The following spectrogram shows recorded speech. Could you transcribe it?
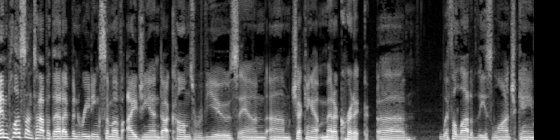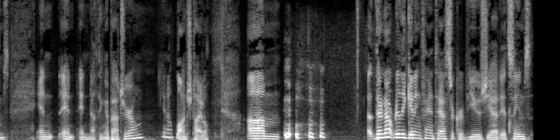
and plus on top of that, I've been reading some of IGN.com's reviews and um, checking out Metacritic uh, with a lot of these launch games, and, and and nothing about your own, you know, launch title. Um, they're not really getting fantastic reviews yet. It seems.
